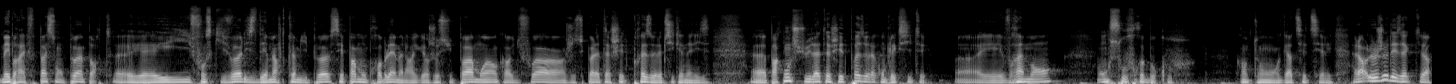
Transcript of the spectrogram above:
Mais bref, passons, peu importe. Euh, ils font ce qu'ils veulent, ils se démerdent comme ils peuvent, c'est pas mon problème à la rigueur. Je suis pas, moi, encore une fois, je suis pas l'attaché de presse de la psychanalyse. Euh, par contre, je suis l'attaché de presse de la complexité. Et vraiment, on souffre beaucoup quand on regarde cette série. Alors le jeu des acteurs,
